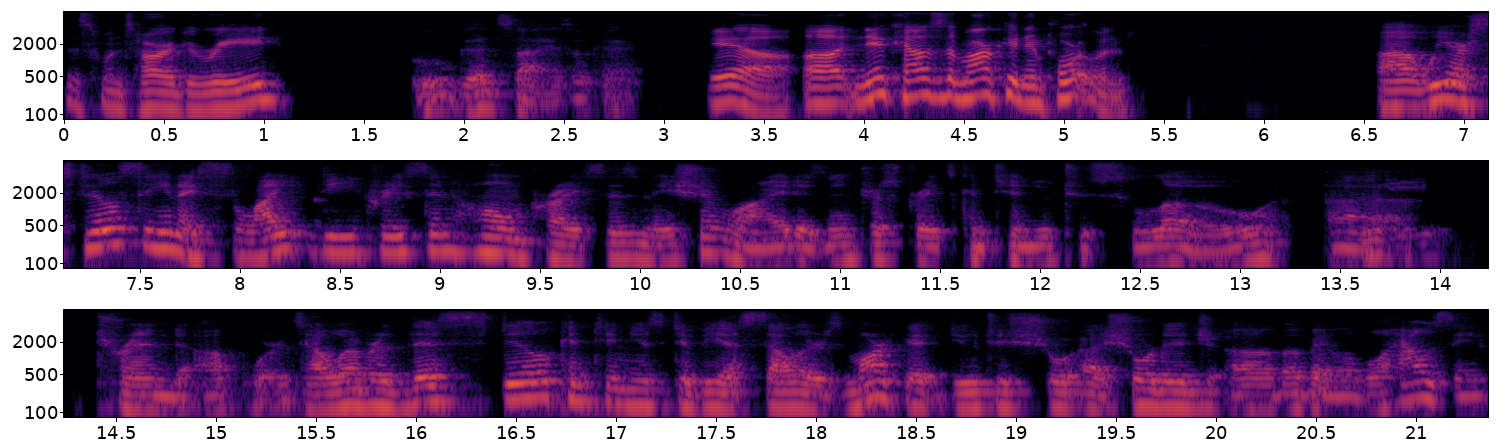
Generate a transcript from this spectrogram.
This one's hard to read. Ooh, good size. Okay. Yeah. Uh Nick, how's the market in Portland? Uh, we are still seeing a slight decrease in home prices nationwide as interest rates continue to slow uh, trend upwards. However, this still continues to be a seller's market due to short, a shortage of available housing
